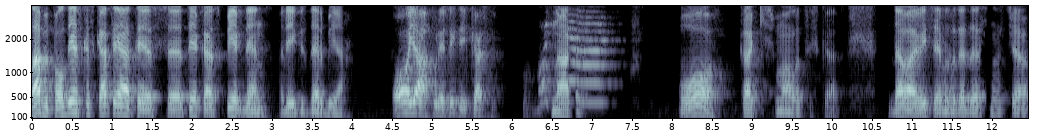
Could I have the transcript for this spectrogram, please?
Labi, paldies, ka skatījāties. Eh, Tiekās piekdien Rīgas derbijā. O, jā, tur ir rītīgi karsti. Nāk. O, kakis malacis kāds. Davai visiem uz redzēšanos. Čau!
